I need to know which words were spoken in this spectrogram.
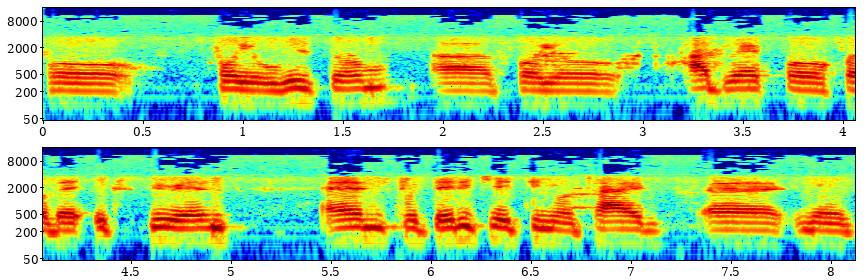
for, for your wisdom, uh, for your hard work, for, for the experience and for dedicating your time, uh, you know,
